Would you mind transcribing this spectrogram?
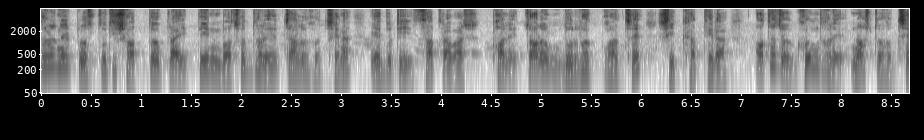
ধরনের প্রস্তুতি সত্ত্বেও প্রায় তিন বছর ধরে চালু হচ্ছে না এ দুটি ছাত্রাবাস। ফলে চরম দুর্ভোগ পোহাচ্ছে শিক্ষার্থীরা। অথচ ঘুম ধরে নষ্ট হচ্ছে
